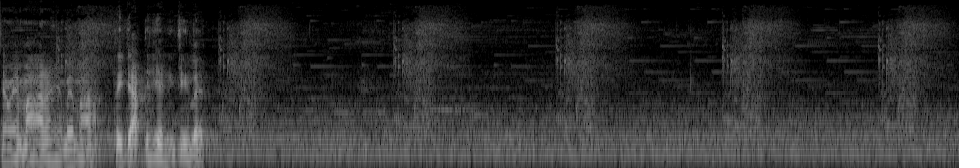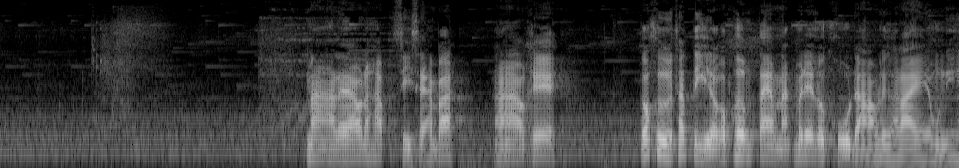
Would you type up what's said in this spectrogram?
ยังไม่มานะยังไม่มาติดยากติดเย็นจริง ๆ เลย มาแล้วนะครับสี่แสนป่ะอ่าโอเค ก็คือถ้าตีแล้วก็เพิ่มแต้มนะ ไม่ได้ลดคูลดาวหรืออะไรพวกนี้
